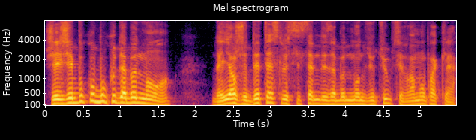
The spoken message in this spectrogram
J'ai beaucoup, beaucoup d'abonnements. Hein. D'ailleurs, je déteste le système des abonnements de YouTube, c'est vraiment pas clair.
